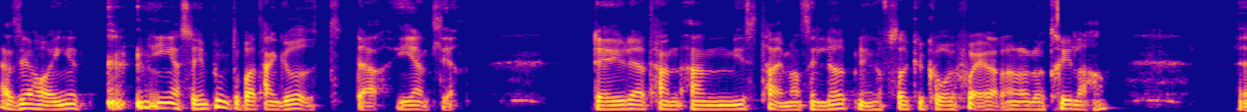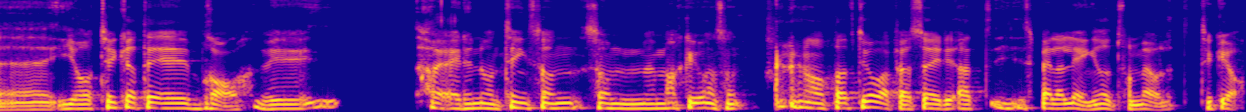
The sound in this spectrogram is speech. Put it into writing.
Alltså jag har inget, inga synpunkter på att han går ut där egentligen. Det är ju det att han, han misstajmar sin löpning och försöker korrigera den och då trillar han. Eh, jag tycker att det är bra. Vi, är det någonting som, som Marco Johansson har behövt jobba på så är det att spela längre ut från målet, tycker jag.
